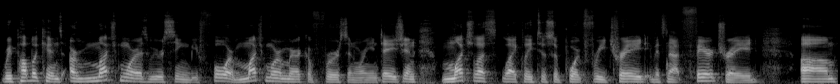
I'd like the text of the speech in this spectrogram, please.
Republicans are much more, as we were seeing before, much more America first in orientation, much less likely to support free trade if it's not fair trade. Um,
